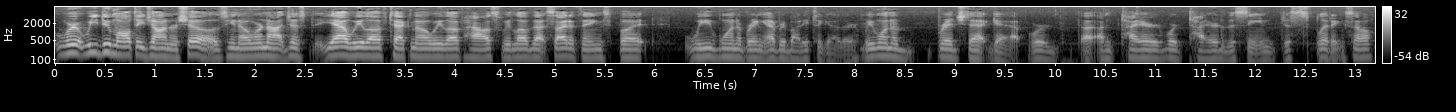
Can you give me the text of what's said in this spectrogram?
we're we do multi genre shows. You know, we're not just yeah we love techno, we love house, we love that side of things, but we want to bring everybody together. We want to bridge that gap. We're I'm tired. We're tired of the scene just splitting. So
